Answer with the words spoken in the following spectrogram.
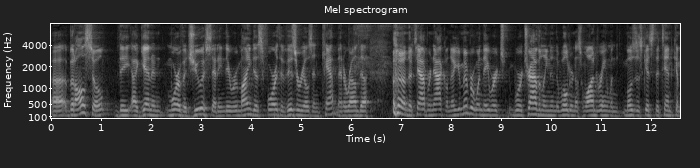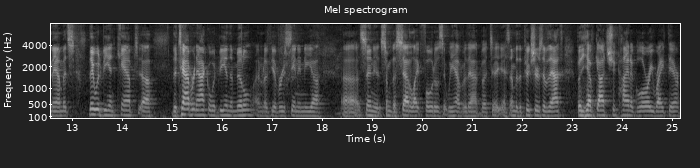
Uh, but also, they, again, in more of a Jewish setting, they remind us forth of Israel's encampment around the, the tabernacle. Now, you remember when they were, were traveling in the wilderness, wandering, when Moses gets the Ten Commandments, they would be encamped. The tabernacle would be in the middle. I don't know if you've ever seen any uh, uh, some of the satellite photos that we have of that, but uh, some of the pictures of that. But you have God's Shekinah glory right there.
